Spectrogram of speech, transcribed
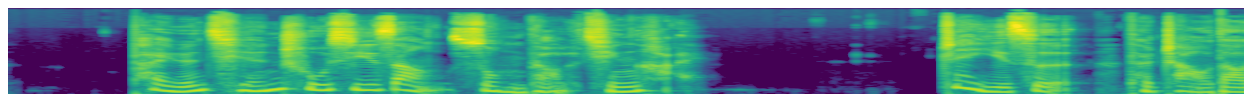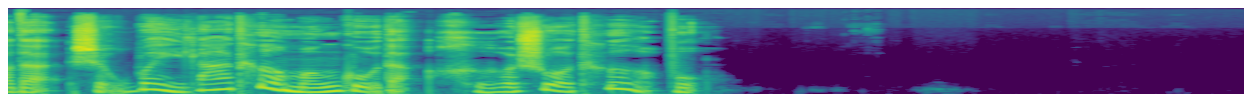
派人前出西藏，送到了青海。这一次，他找到的是卫拉特蒙古的和硕特部。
